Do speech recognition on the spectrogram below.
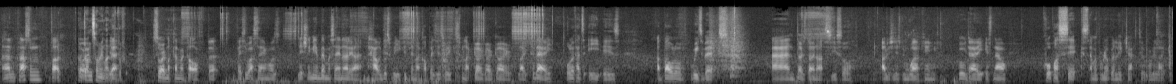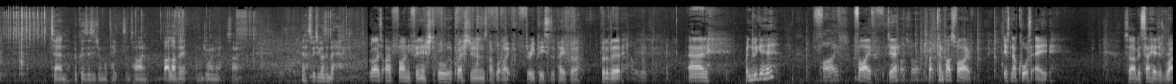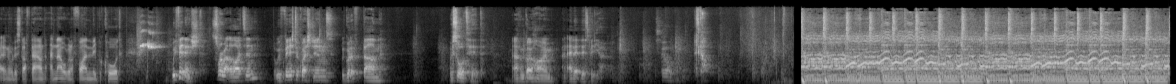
Um, can I have some? Like, I've done something like Yeah. this before. Sorry, my camera cut off. But basically, what I was saying was, literally, me and Ben were saying earlier how this week has been like our busiest week. It's been like go, go, go. Like today, all I've had to eat is a bowl of Weetabix and those donuts you saw. I've literally just been working all day. It's now quarter past six, and we're probably not going to leave Jack till probably like ten because this is going to take some time. But I love it. I'm enjoying it. So yeah, speak to you guys in a bit. Guys, I've finally finished all the questions. I've got like three pieces of paper full of it. Oh, and when did we get here? Five. Five, yeah? Past five. About 10 past five. It's now quarter to eight. So I've been sat here just writing all this stuff down, and now we're gonna finally record. We finished. Sorry about the lighting, but we finished the questions, we got it done, we're sorted. And I can go home and edit this video. Let's go.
